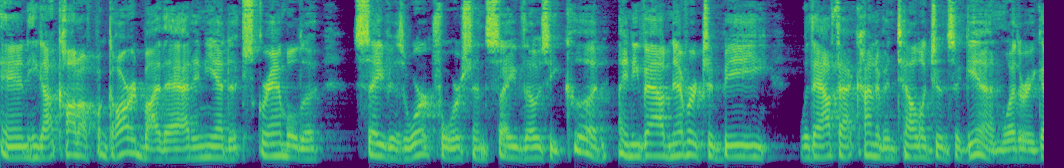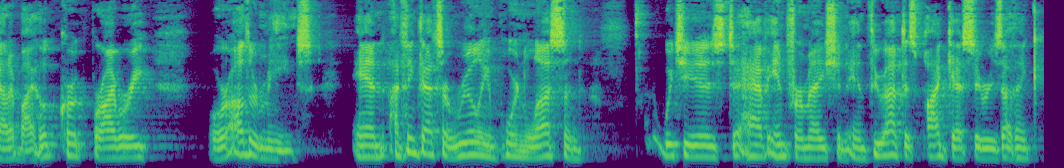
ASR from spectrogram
And he got caught off guard by that and he had to scramble to save his workforce and save those he could. And he vowed never to be without that kind of intelligence again, whether he got it by hook, crook, bribery, or other means. And I think that's a really important lesson which is to have information. And throughout this podcast series, I think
